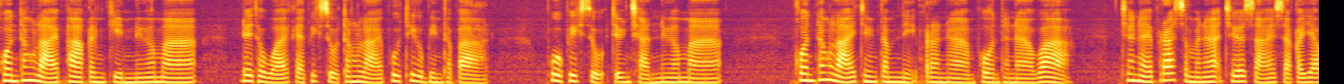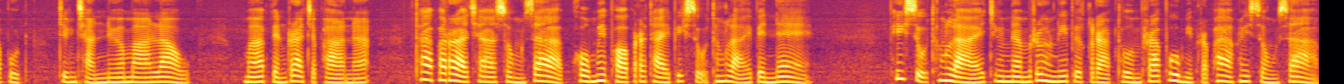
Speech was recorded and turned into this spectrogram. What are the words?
คนทั้งหลายพากันกินเนื้อม้า ได้ถวายแก่ภิกษุทั้งหลายผู้เที่ยวบินทบาทผู้ภิกษุจึงฉันเนื้อม้า คนทั้งหลายจึงตำหนิประนามโพนธนาว่าเช่นไหนพระสมณะเชื้อสายสักยบุตร จึงฉันเนื้อม้าเล่า ม้าเป็นราชพานะ ถ้าพระราชาทรงทราบคงไม่พอพระทัยภิกษุทั้งหลายเป็นแน่ ภิกษุทั้งหลายจึงนำเรื่องนี้ไปกราบทูลพระผู้มีพระภาคให้ทรงทราบพ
